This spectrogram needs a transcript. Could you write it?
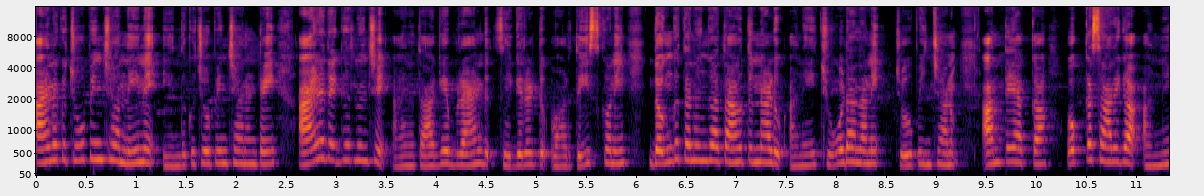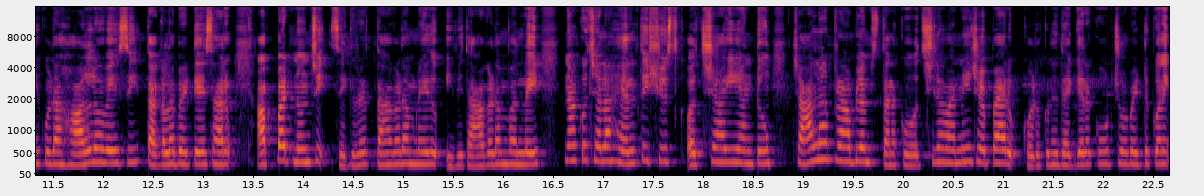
ఆయనకు చూపించాను నేనే. ఎందుకు చూపించానంటే ఆయన దగ్గర నుంచే ఆయన తాగే బ్రాండ్ సిగరెట్ వాడు తీసుకొని దొంగతనంగా తాగుతున్నాడు అని చూడాలని చూపించాను. అంతే అక్క. ఒక్కసారిగా అన్నీ కూడా హాల్లో వేసి తగలబెట్టేశారు. అప్పటి నుంచి సిగరెట్ తాగడం లేదు. ఇవి తాగడం వల్లే నాకు చాలా హెల్త్ ఇష్యూస్ వచ్చాయి అంటూ చాలా ప్రాబ్లమ్స్ తనకు వచ్చినవన్నీ చెప్పారు. కొడుకుని దగ్గర కూర్చోబెట్టుకొని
